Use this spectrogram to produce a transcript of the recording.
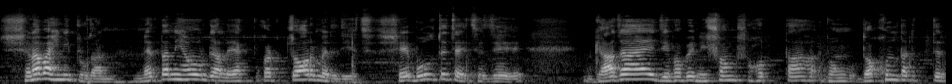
সেনাবাহিনী প্রধান নেতানিয়াহুর গালে এক প্রকার চর মেরে দিয়েছে। সে বলতে চাইছে যে, গাজায় যেভাবে নৃশংস হত্যা এবং দখলদারিত্বের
